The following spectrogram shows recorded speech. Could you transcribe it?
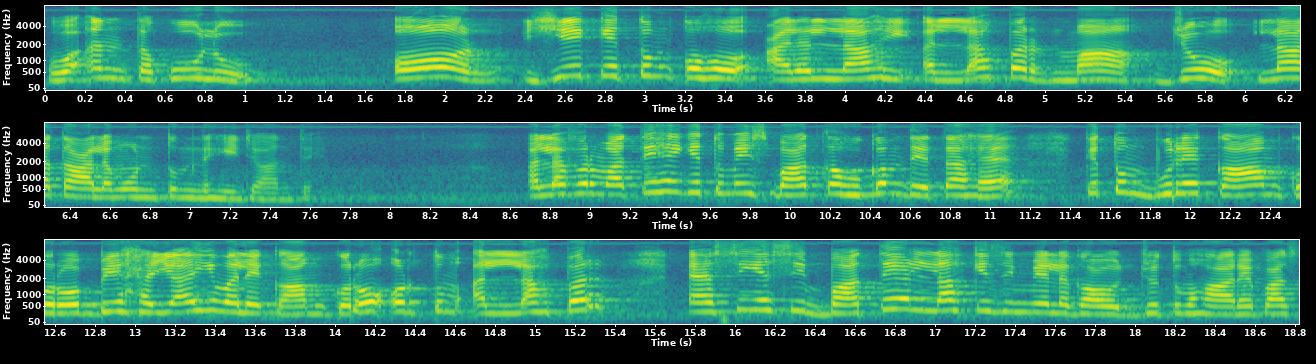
وہ انتقولو اور یہ کہ تم کہو اللہ اللہ پر ماں جو لا تعلمون، تم نہیں جانتے۔ اللہ فرماتے ہیں کہ تمہیں اس بات کا حکم دیتا ہے کہ تم برے کام کرو، بے حیائی والے کام کرو، اور تم اللہ پر ایسی ایسی باتیں اللہ کے ذمے لگاؤ جو تمہارے پاس،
